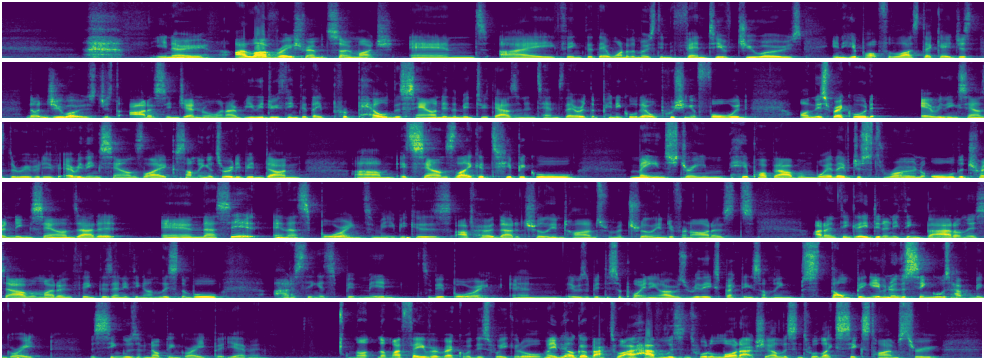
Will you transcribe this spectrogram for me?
you know, I love Rae Sremmurd so much, and I think that they're one of the most inventive duos in hip hop for the last decade. Just not duos, just artists in general. And I really do think that they propelled the sound in the mid 2010s. They were at the pinnacle, they were pushing it forward. On this record, everything sounds derivative, everything sounds like something that's already been done. Um, it sounds like a typical mainstream hip hop album where they've just thrown all the trending sounds at it and that's it. And that's boring to me because I've heard that a trillion times from a trillion different artists. I don't think they did anything bad on this album. I don't think there's anything unlistenable. I just think it's a bit mid. It's a bit boring. And it was a bit disappointing. I was really expecting something stomping. Even though the singles haven't been great. The singles have not been great, but yeah, man. Not not my favorite record this week at all. Maybe I'll go back to it. I have listened to it a lot actually. I listened to it like six times through.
